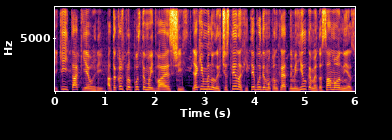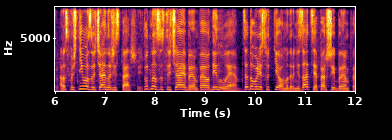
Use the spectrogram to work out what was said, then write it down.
який і так є в грі. А також пропустимо й 2С6. Як і в минулих частинах, йти будемо конкретними гілками до самого низу. А розпочнімо, звичайно ж, із першої. Тут нас зустрічає БМП-1 УМ. Це доволі суттєва модернізація першої БМП.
